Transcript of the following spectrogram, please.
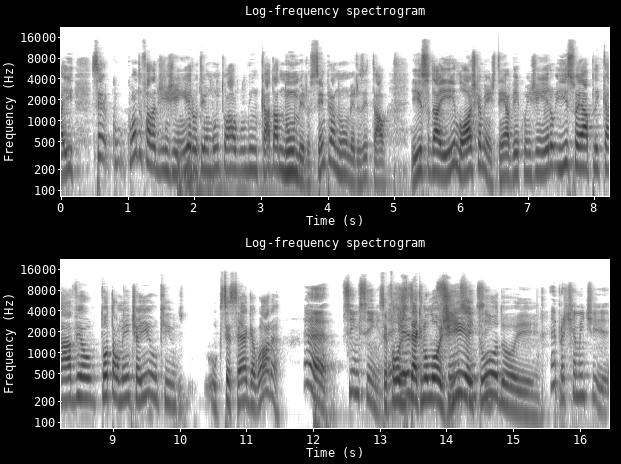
Aí, cê- quando fala de engenheiro, eu tenho muito algo linkado a números, sempre a números e tal. E isso daí, logicamente, tem a ver com engenheiro, e isso é aplicável totalmente aí o que, o que você segue agora? É, sim, sim. Você É, falou de tecnologia sim, sim, e tudo, e. É, praticamente,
